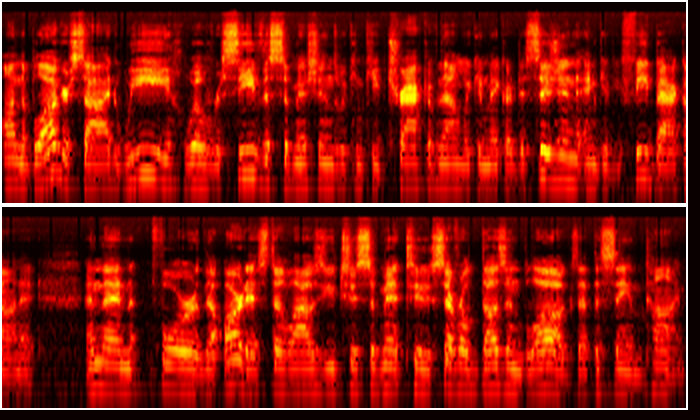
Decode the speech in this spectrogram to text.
on the blogger side, we will receive the submissions, we can keep track of them, we can make our decision and give you feedback on it. And then for the artist, it allows you to submit to several dozen blogs at the same time.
